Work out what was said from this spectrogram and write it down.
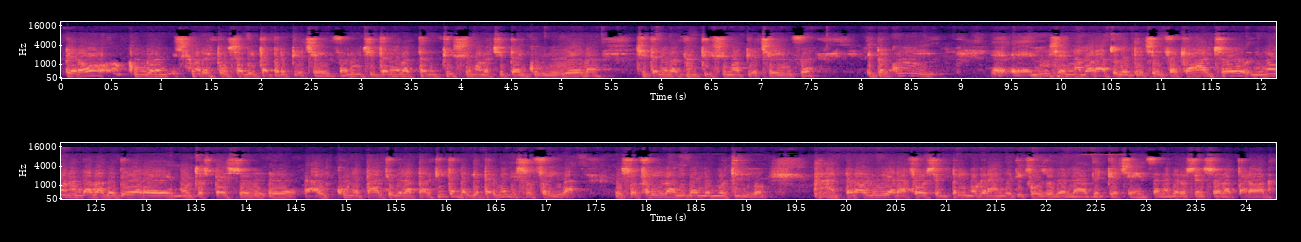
però con grandissima responsabilità per Piacenza. Lui ci teneva tantissimo alla città in cui viveva, ci teneva tantissimo a Piacenza e per cui eh, lui si è innamorato del Piacenza Calcio, non andava a vedere molto spesso eh, alcune parti della partita perché per me ne soffriva, ne soffriva a livello emotivo, però lui era forse il primo grande tifoso della, del Piacenza, nel vero senso della parola.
